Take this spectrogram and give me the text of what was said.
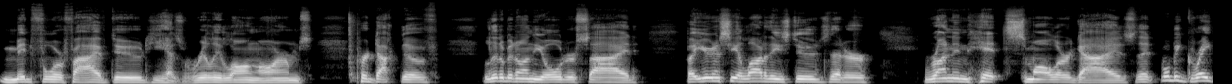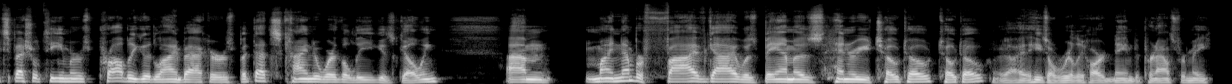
mid four five dude. He has really long arms, productive, a little bit on the older side. But you're going to see a lot of these dudes that are run and hit smaller guys that will be great special teamers, probably good linebackers, but that's kind of where the league is going. Um, my number five guy was Bama's Henry To'oTo'o. To'oTo'o. Uh, he's a really hard name to pronounce for me.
